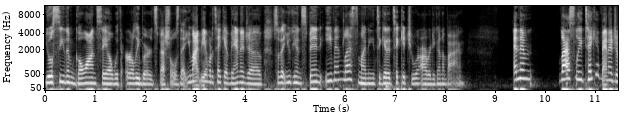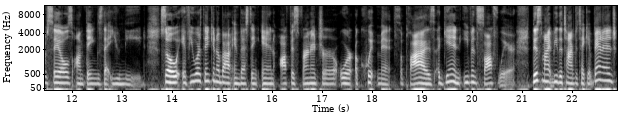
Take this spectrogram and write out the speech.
you'll see them go on sale with early bird specials that you might be able to take advantage of so that you can spend even less money to get a ticket you were already going to buy. And then Lastly, take advantage of sales on things that you need. So, if you are thinking about investing in office furniture or equipment, supplies, again, even software, this might be the time to take advantage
